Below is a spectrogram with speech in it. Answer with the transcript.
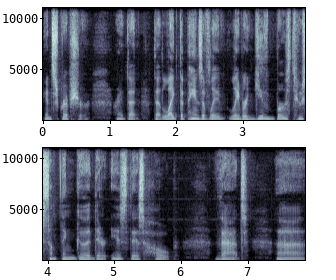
in Scripture, right? That, that like the pains of labor, give birth to something good. There is this hope that, uh,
